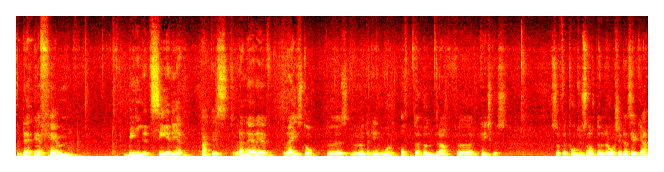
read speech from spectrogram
Det är fem bildserier faktiskt. Och den här är rejst upp eh, runt omkring år 800 för Kristus. Så för 2800 år sedan cirka,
